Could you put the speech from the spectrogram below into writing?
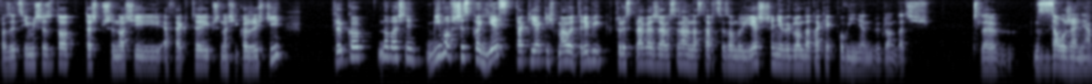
pozycji. Myślę, że to też przynosi efekty i przynosi korzyści. Tylko, no właśnie, mimo wszystko jest taki jakiś mały trybik, który sprawia, że Arsenal na start sezonu jeszcze nie wygląda tak, jak powinien wyglądać. Myślę, z założenia.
